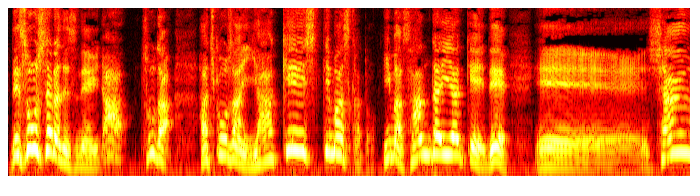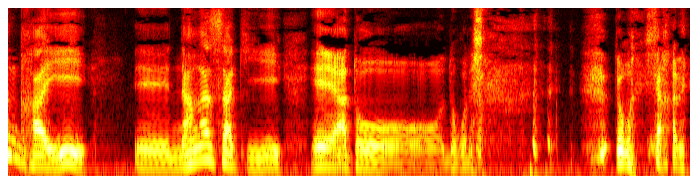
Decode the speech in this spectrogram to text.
で、そうしたらですね、あ、そうだ、八甲さん夜景知ってますかと。今三大夜景で、えー、上海、えー、長崎、えー、あと、どこでした？どこでしたかね？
